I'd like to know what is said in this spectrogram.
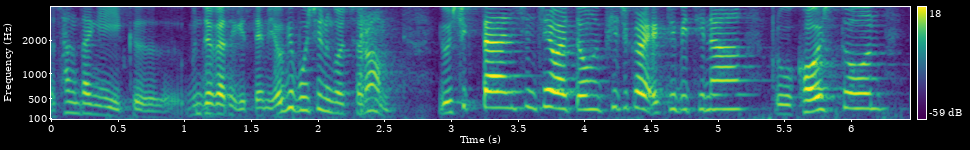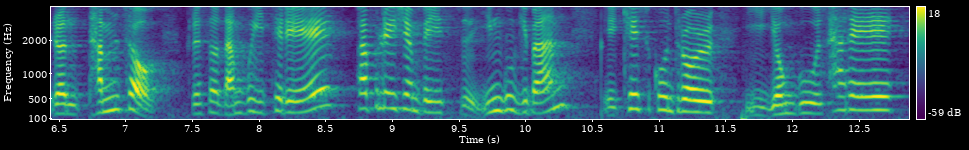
상당히 그 문제가 되기 때문에 여기 보시는 것처럼 요 식단, 신체 활동, 피지컬 액티비티나 그리고 걸스톤 이런 담석 그래서 남부 이태리의 파퓰레이션 베이스 인구 기반 이 케이스 컨트롤 이 연구 사례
